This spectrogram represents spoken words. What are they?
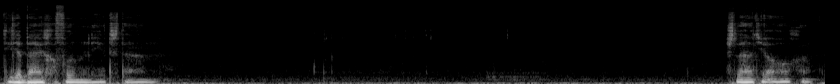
die daarbij geformuleerd staan. Sluit je ogen.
